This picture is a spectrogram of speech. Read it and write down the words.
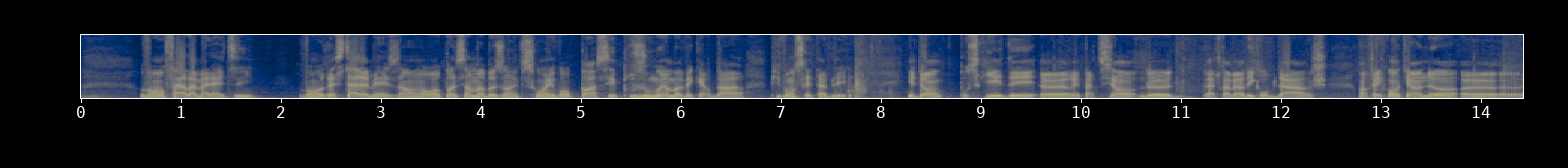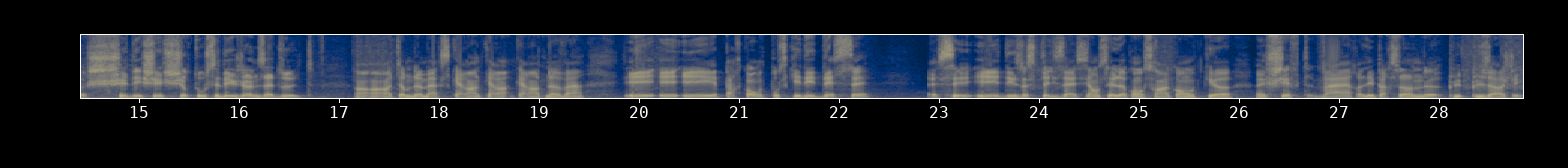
vont faire la maladie, vont rester à la maison, n'auront pas nécessairement besoin de soins, vont passer plus ou moins un mauvais quart d'heure, puis vont se rétablir. Et donc, pour ce qui est des euh, répartitions à travers des groupes d'âge, en fin de compte, il y en a euh, chez des, surtout c'est des jeunes adultes en, termes de max 40, 49 ans. Et, par contre, pour ce qui est des décès euh, et des hospitalisations, c'est là qu'on se rend compte qu'il y a un shift vers les personnes plus, plus âgées.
